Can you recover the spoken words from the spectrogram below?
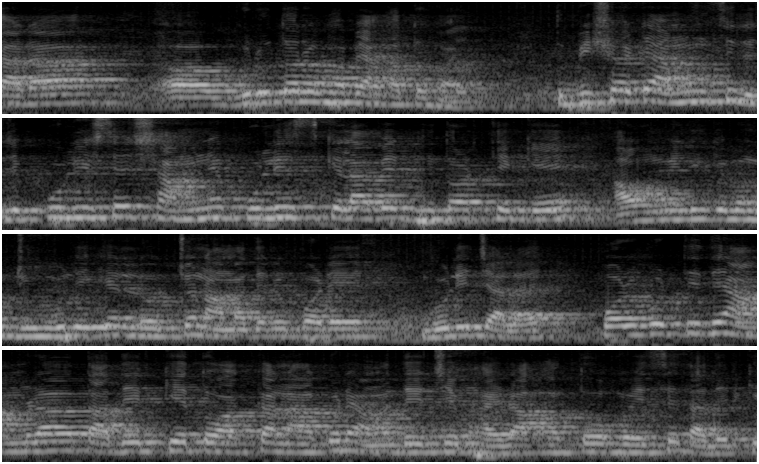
তারা গুরুতরভাবে আহত হয়। তো বিষয়টা এমন ছিল যে পুলিশের সামনে পুলিশ ক্লাবের ভিতর থেকে আওয়ামী লীগ এবং যুবলীগের লোকজন আমাদের উপরে গুলি চালায়। পরবর্তীতে আমরা তাদেরকে তোয়াক্কা না করে আমাদের যে ভাইরা আহত হয়েছে তাদেরকে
